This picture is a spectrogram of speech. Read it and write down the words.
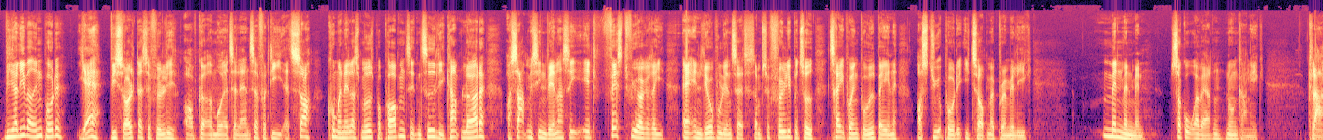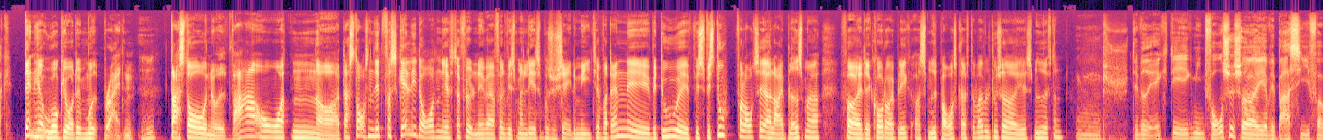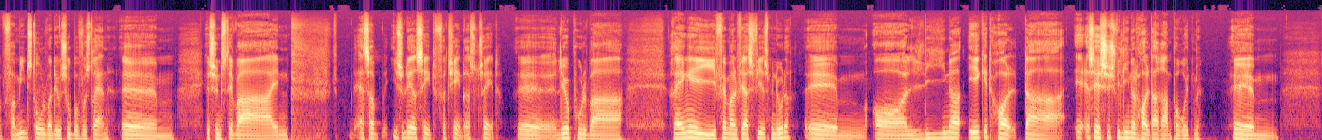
Vi har lige været inde på det. Ja, vi solgte da selvfølgelig opgøret mod Atalanta, fordi at så kunne man ellers mødes på poppen til den tidlige kamp lørdag, og sammen med sine venner se et festfyrkeri af en Liverpool-indsats, som selvfølgelig betød tre point på udebane og styr på det i toppen af Premier League. Men, men, men, så god er verden nu engang ikke. Clark, den her uafgjorte mod Brighton, Mhm. der står noget var over den, og der står sådan lidt forskelligt over den efterfølgende, i hvert fald hvis man læser på sociale medier. Hvordan øh, vil du, øh, hvis, hvis du får lov til at lege bladsmør for et øh, kort øjeblik og smide et par overskrifter, hvad vil du så øh, smide efter den? Mm, det ved jeg ikke. Det er ikke min force, så jeg vil bare sige, for, for min stol var det jo super frustrerende. Øhm, jeg synes, det var en, pff, altså isoleret set, fortjent resultat. Øh, Liverpool var ringe i 75-80 minutter, øh, og ligner ikke et hold, der... Altså, jeg synes, vi ligner et hold, der er ramt på rytme. Øh,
